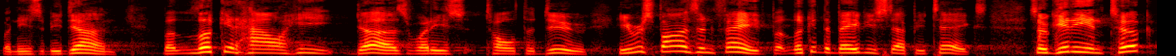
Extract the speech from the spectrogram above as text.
what needs to be done. But look at how he does what he's told to do. He responds in faith, but look at the baby step he takes. So Gideon took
